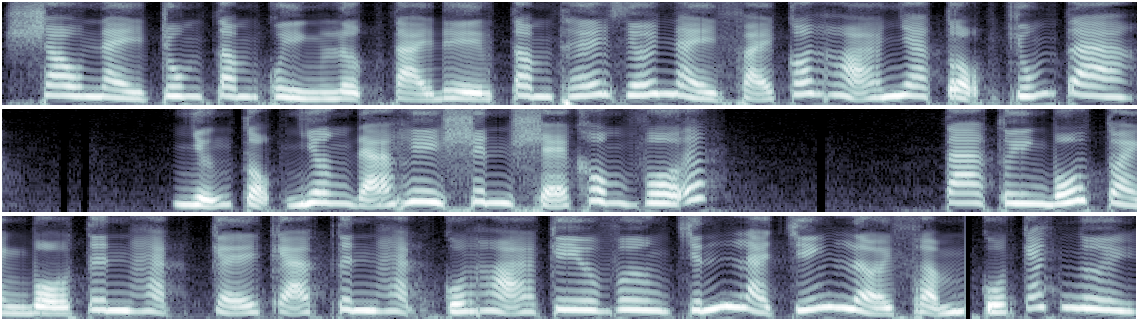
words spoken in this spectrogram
Sau này trung tâm quyền lực tại địa tâm thế giới này phải có hỏa nha tộc chúng ta. Những tộc nhân đã hy sinh sẽ không vô ích. Ta tuyên bố toàn bộ tinh hạt kể cả tinh hạt của hỏa kiêu vương chính là chiến lợi phẩm của các ngươi.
